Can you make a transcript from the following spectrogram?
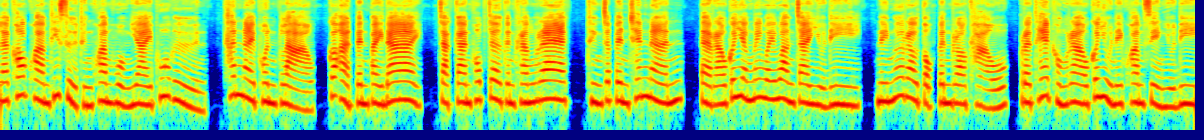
และข้อความที่สื่อถึงความห่วงใยผู้อื่น ท่านนายพลกล่าว ก็อาจเป็นไปได้ จากการพบเจอกันครั้งแรก ถึงจะเป็นเช่นนั้น แต่เราก็ยังไม่ไว้วางใจอยู่ดี ในเมื่อเราตกเป็นรอเขา ประเทศของเราก็อยู่ในความเสี่ยงอยู่ดี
